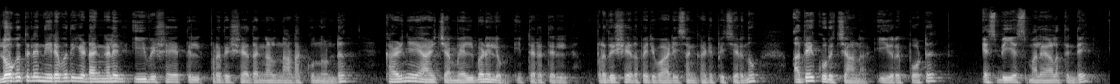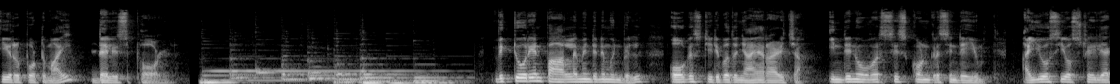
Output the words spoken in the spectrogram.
ലോകത്തിലെ നിരവധി ഇടങ്ങളിൽ ഈ വിഷയത്തിൽ പ്രതിഷേധങ്ങൾ നടക്കുന്നുണ്ട്. കഴിഞ്ഞയാഴ്ച മെൽബണിലും ഇത്തരത്തിൽ പ്രതിഷേധ പരിപാടി സംഘടിപ്പിച്ചിരുന്നു. അതേക്കുറിച്ചാണ് ഈ റിപ്പോർട്ട്. എസ് ബി എസ് മലയാളത്തിന്റെ ഈ റിപ്പോർട്ടുമായി ഡെലിസ് പോൾ. വിക്ടോറിയൻ പാർലമെന്റിന് മുൻപിൽ ഓഗസ്റ്റ് ഇരുപത് ഞായറാഴ്ച ഇന്ത്യൻ ഓവർസീസ് കോൺഗ്രസിന്റെയും I O C Australia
